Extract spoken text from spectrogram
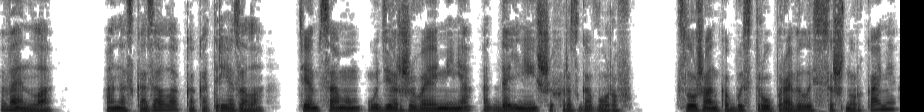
«Венла», — она сказала, как отрезала, тем самым удерживая меня от дальнейших разговоров. Служанка быстро управилась со шнурками,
